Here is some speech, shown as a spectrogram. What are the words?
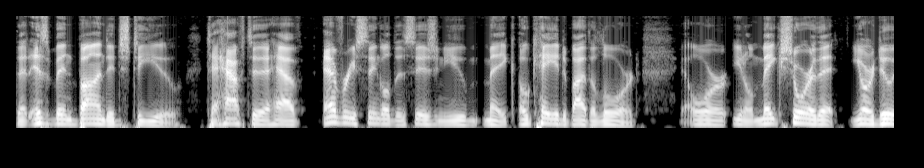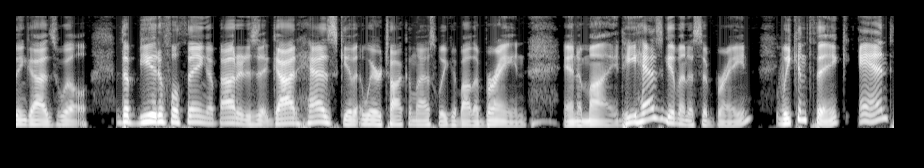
that it's been bondage to you to have to have every single decision you make okayed by the Lord or you know make sure that you're doing God's will. The beautiful thing about it is that God has given we were talking last week about a brain and a mind. He has given us a brain. We can think and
